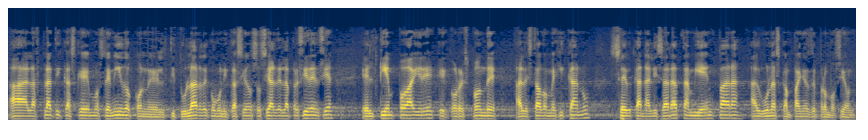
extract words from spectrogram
a las pláticas que hemos tenido con el titular de comunicación social de la presidencia, el tiempo aire que corresponde al Estado mexicano se canalizará también para algunas campañas de promoción.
